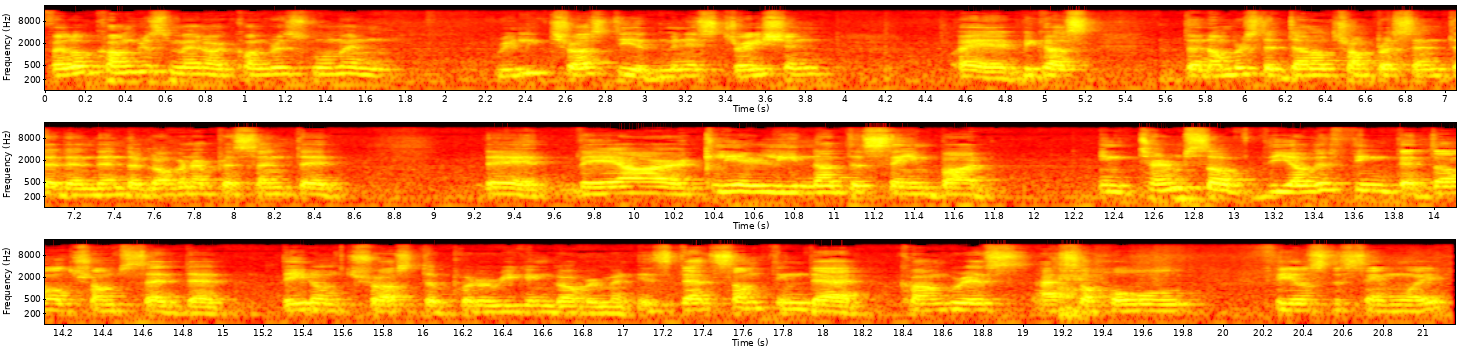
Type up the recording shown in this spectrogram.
fellow congressmen or congresswomen really trust the administration? Uh, because the numbers that Donald Trump presented and then the governor presented, they, they are clearly not the same. But in terms of the other thing that Donald Trump said that they don't trust the Puerto Rican government, is that something that Congress as a whole feels the same way?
